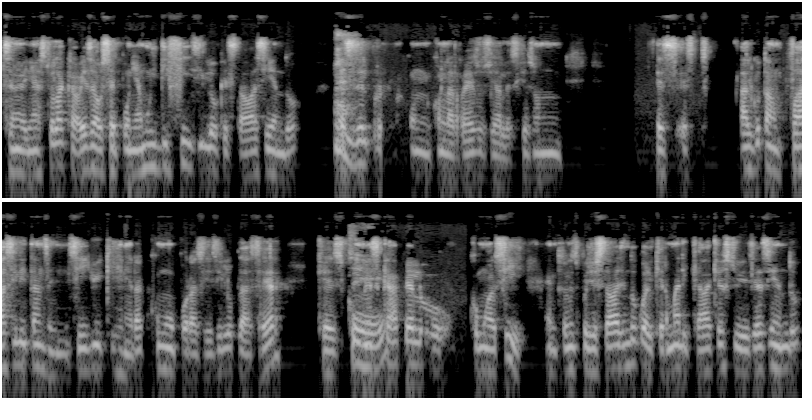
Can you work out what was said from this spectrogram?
se me venía esto a la cabeza o se ponía muy difícil lo que estaba haciendo. Ese es el problema con, las redes sociales, que son, es, algo tan fácil y tan sencillo y que genera como, por así decirlo, placer, que es como escape a lo, como así. Entonces, pues yo estaba haciendo cualquier maricada que estuviese haciendo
